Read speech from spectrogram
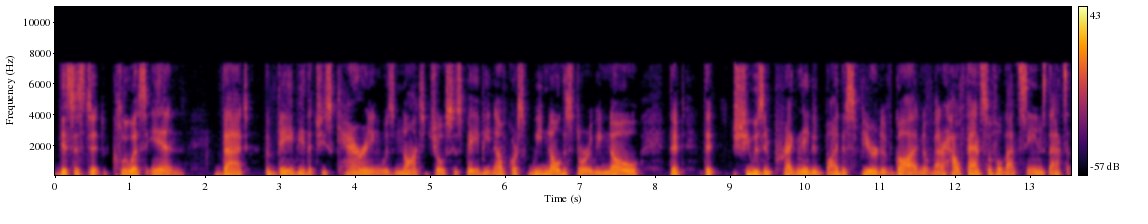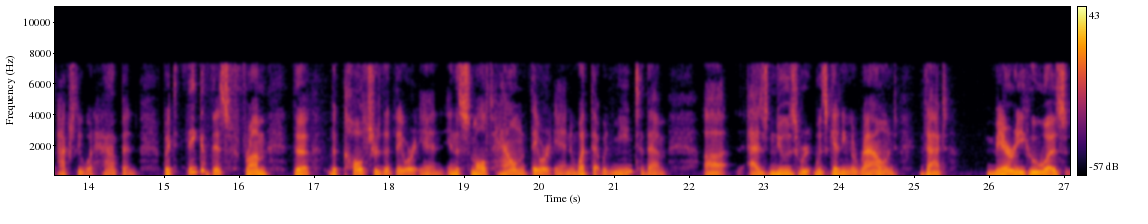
This is to clue us in that the baby that she's carrying was not Joseph's baby. Now, of course, we know the story. We know that that she was impregnated by the Spirit of God. No matter how fanciful that seems, that's actually what happened. But think of this from the the culture that they were in, in the small town that they were in, and what that would mean to them. Uh, as news was getting around that Mary, who was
